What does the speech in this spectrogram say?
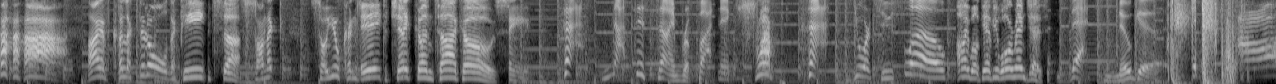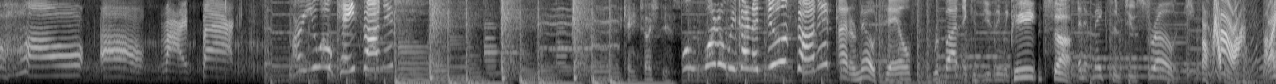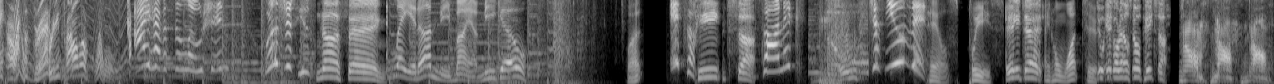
ha! Ha! ha! I have collected all the Pizza. Sonic, so you can Eat chicken tacos. say, Ha! Not this time, Robotnik. slap. Ha! You're too slow. I will give you oranges. That's no good. Oh, oh, my back. Are you okay, Sonic? Touch this. Well, what are we gonna do, Sonic? I don't know, Tails. Robotnik is using the Pizza. and it makes him too strange. I have very powerful. I have a solution. We'll just use. Nothing. Lay it on me, my amigo. What? It's a Pizza. Sonic. No. Just use it. Tails, please. Eat it. I don't want to. Do it or else no pizza. No, no, no.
